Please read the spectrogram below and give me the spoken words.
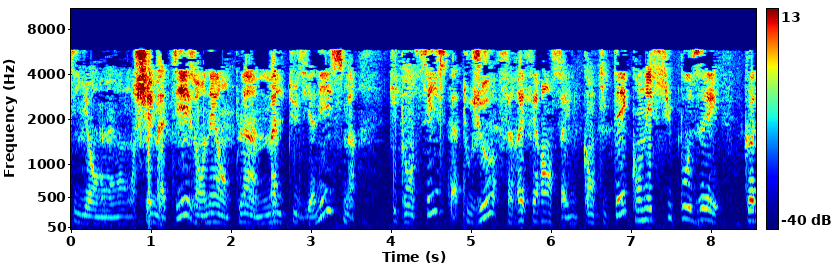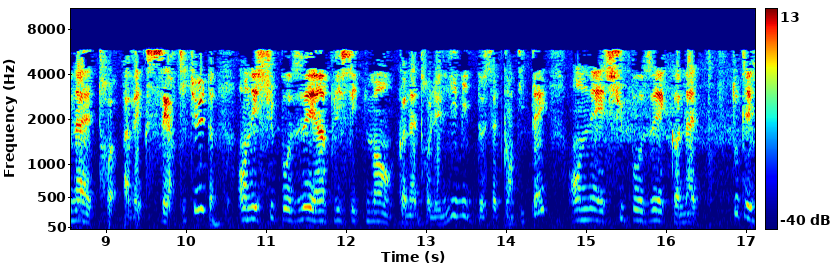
si on schématise, on est en plein malthusianisme qui consiste à toujours faire référence à une quantité qu'on est supposé connaître avec certitude, on est supposé implicitement connaître les limites de cette quantité, on est supposé connaître toutes les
